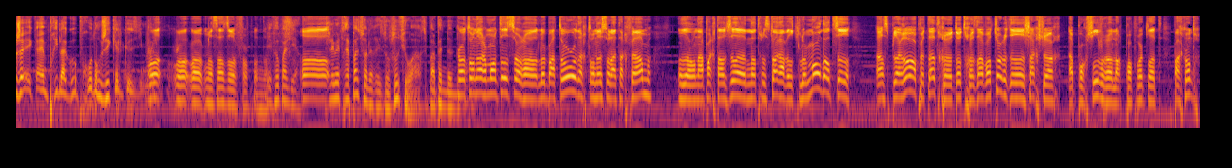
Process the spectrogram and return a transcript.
j'avais quand même pris la GoPro, donc j'ai quelques images. Ouais, ouais, ouais, mais ça, c'est faut pas le dire. il faut pas le dire. Euh, Je les mettrai pas sur les réseaux sociaux, hein, c'est pas la peine de me quand on est remonté sur euh, le bateau, on est retourné sur la terre ferme, et on a partagé notre histoire avec le monde entier, inspirant peut-être euh, d'autres aventuriers et chercheurs à poursuivre leur propre quête. Par contre,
